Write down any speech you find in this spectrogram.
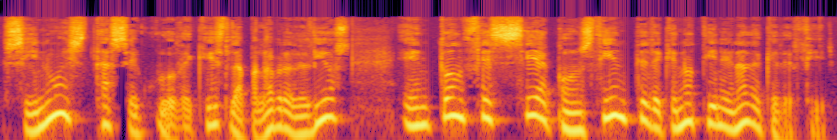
si no está seguro de que es la palabra de Dios, entonces sea consciente de que no tiene nada que decir.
